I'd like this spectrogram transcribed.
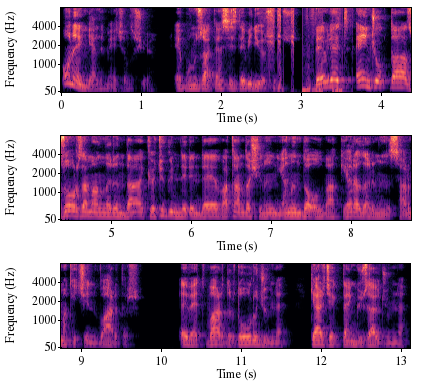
Onu engellemeye çalışıyor. E bunu zaten siz de biliyorsunuz. Devlet en çok da zor zamanlarında, kötü günlerinde vatandaşının yanında olmak, yaralarını sarmak için vardır. Evet vardır doğru cümle. Gerçekten güzel cümle.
